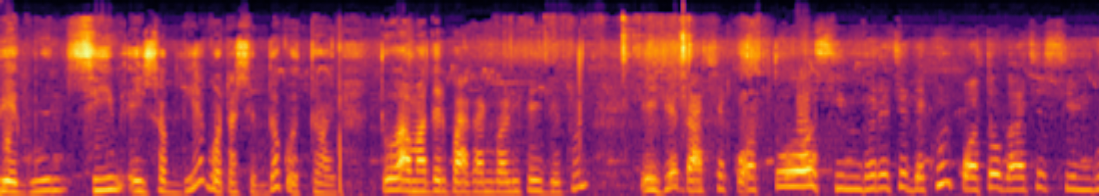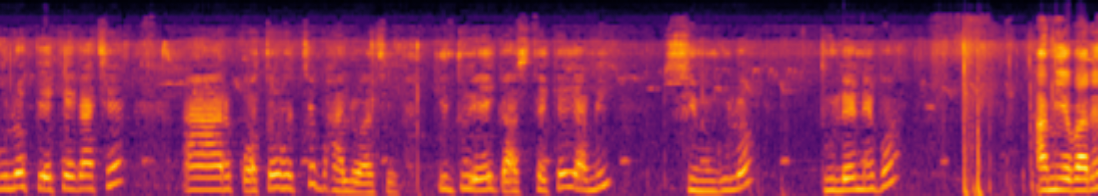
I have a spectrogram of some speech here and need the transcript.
বেগুন, সিম এইসব দিয়ে গোটা সিদ্ধ করতে হয়। তো আমাদের বাগান বাড়িতেই দেখুন, এই যে গাছে কত সিম ধরেছে, দেখুন কত গাছের সিমগুলো পেকে গেছে আর কত হচ্ছে ভালো আছে। কিন্তু এই গাছ থেকেই আমি সিমগুলো তুলে নেব। আমি এবারে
